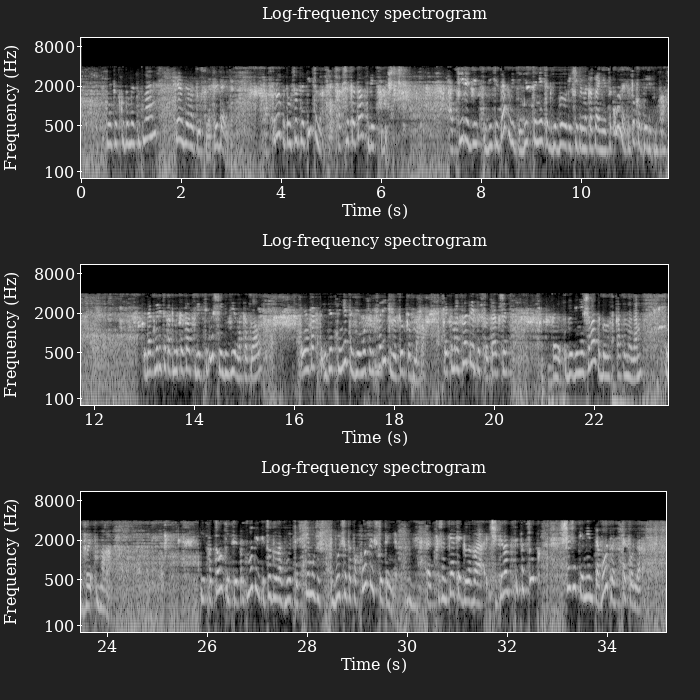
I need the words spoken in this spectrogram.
Знаете, откуда мы это знаем? Первое дело это устное, предание. А второе, потому что это написано, как наказал тебе Всевышний. А перед 10 заповедей, единственное место, где было какие-то наказания закона, это только были в. Когда говорится, как наказал тебе Всевышний, где наказал, он как-то единственное место, где можно рассмотреть его только в Магах. Поэтому рассматривается, что также э, соблюдение шаббата было сказано нам в Магах. И потом, если вы просмотрите, тут у нас будет совсем уже будет что-то похожее, что-то нет. Э, скажем, 5 глава, 14 посук. Шесть ямим того, 20 законов.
